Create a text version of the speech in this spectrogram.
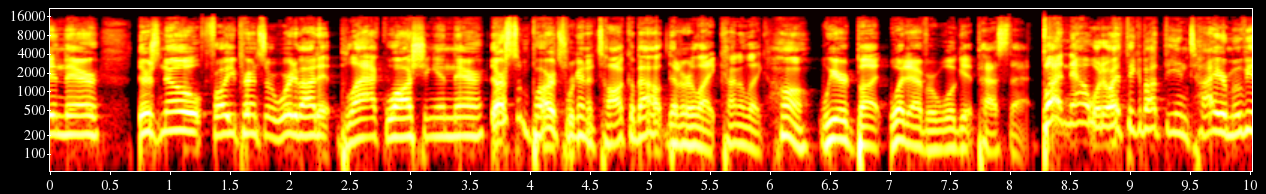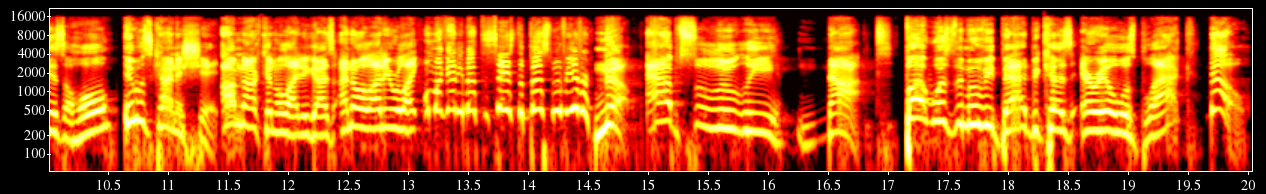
in there. There's no, for all you parents that are worried about it, blackwashing in there. There are some parts we're going to talk about that are like kind of like, huh, weird, but whatever. We'll get past that. But now, what do I think about the entire movie as a whole? It was kind of shit. I'm not going to lie to you guys. I know a lot of you were like, oh my God, you about to say it's the best movie ever? No, absolutely not. But was the movie bad because Ariel was black? No.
